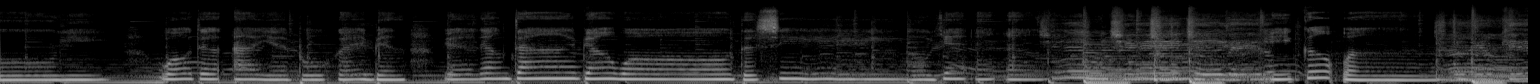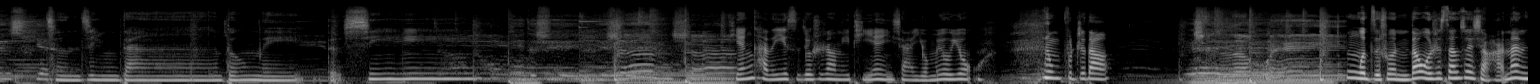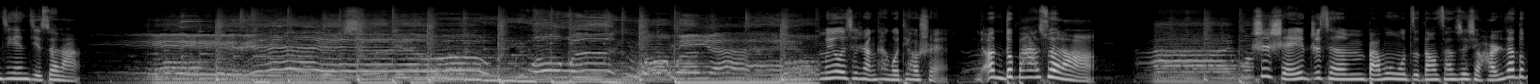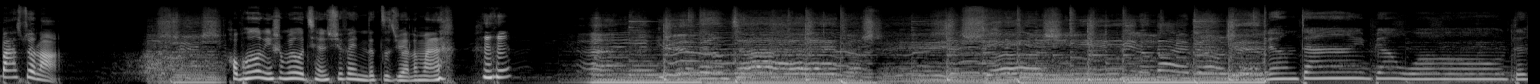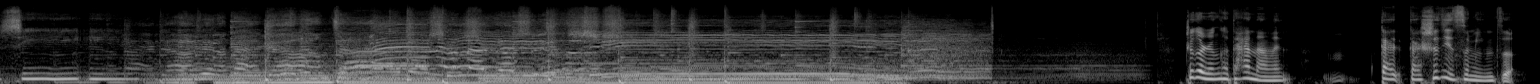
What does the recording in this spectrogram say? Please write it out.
移，我的爱也不会变。月亮代表我的心。一个吻，曾经打动你的心。体验卡的意思就是让你体验一下有没有用，不知道。木木子说：“你当我是三岁小孩？那你今年几岁啦？”没有现场看过跳水啊！你都八岁了。是谁之前把木木子当三岁小孩？人家都八岁了。好朋友，你是没有钱续费你的子爵了吗？月亮代表我的心。这个人可太难了，改改十几次名字，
